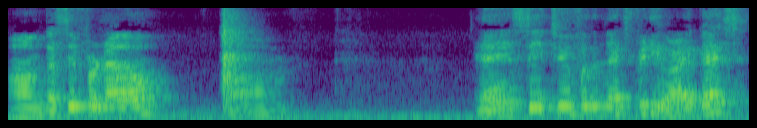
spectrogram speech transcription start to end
Um, that's it for now. Um, and stay tuned for the next video, alright guys?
